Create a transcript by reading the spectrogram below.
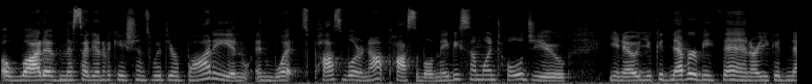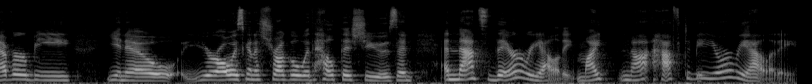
a lot of misidentifications with your body and, and what's possible or not possible. Maybe someone told you, you know, you could never be thin or you could never be, you know you're always going to struggle with health issues and and that's their reality might not have to be your reality.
